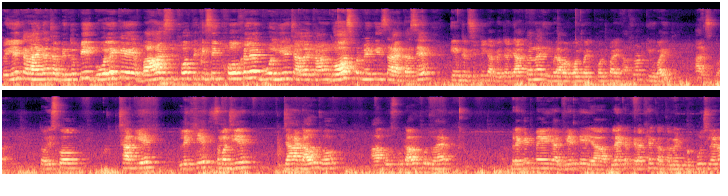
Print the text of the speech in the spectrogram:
तो ये कहलाएगा जब बिंदु P गोले के बाहर स्थित हो तो किसी खोखले गोलीय चालक का गॉस प्रमेय की सहायता से इंटेंसिटी का व्यंजक ज्ञात करना e बराबर one by four by F not Q by R square तो इसको छापिए, लिखिए, समझिए। जहाँ डाउट हो, आप उसको डाउट को जो है ब्रैकेट में या घेर के या ब्लैक करके रखें, कल कमेंट में पूछ लेना।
